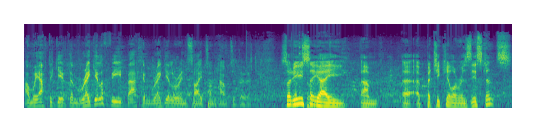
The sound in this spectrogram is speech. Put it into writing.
And we have to give them regular feedback and regular insights on how to do it. So, do you see a, um, a particular resistance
